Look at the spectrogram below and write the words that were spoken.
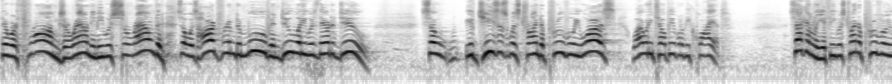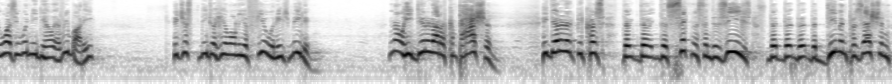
there were throngs around him. He was surrounded, so it was hard for him to move and do what he was there to do. So if Jesus was trying to prove who he was, why would he tell people to be quiet? Secondly, if he was trying to prove who he was, he wouldn't need to heal everybody. He just need to heal only a few in each meeting. No, he did it out of compassion. He did it because the, the, the sickness and disease, the, the, the, the, demon possession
